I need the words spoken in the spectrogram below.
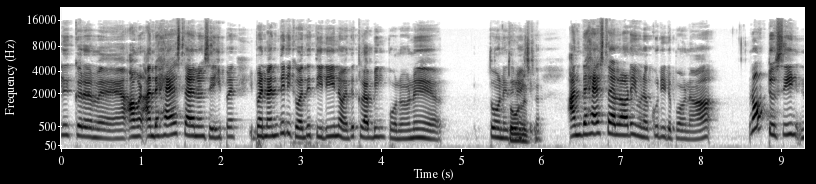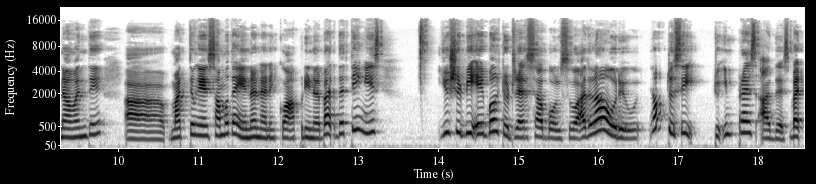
இருக்கிறவன். அவன் அந்த ஹேர் ஸ்டைலும் சரி இப்போ இப்போ நந்தினிக்கு வந்து திடீர்னு வந்து கிளப்பிங் தோணுதுன்னு தோணுது. அந்த ஹேர் ஸ்டைலோட இவனை கூட்டிகிட்டு போனா நாட் டு see நான் வந்து மற்றவங்க சமுதாயம் என்ன நினைக்கும் அப்படின்னு but the thing is you should be able to dress up also அதெல்லாம் ஒரு not to see to impress others but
